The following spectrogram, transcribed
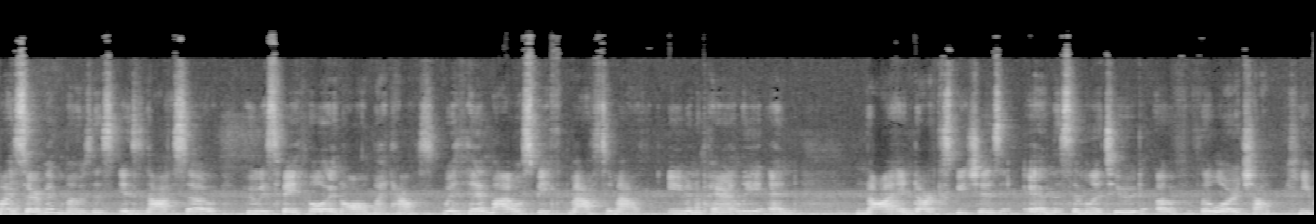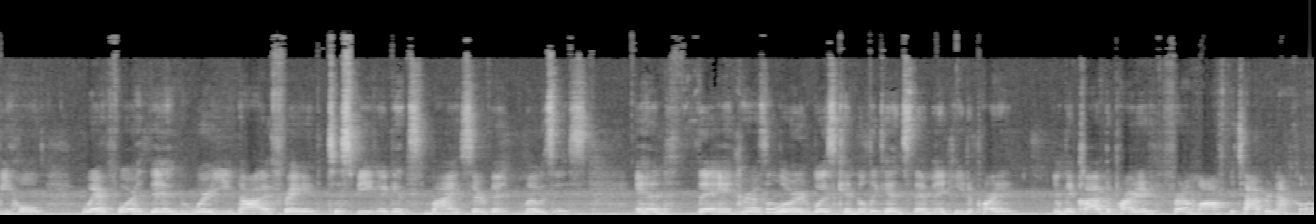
My servant Moses is not so, who is faithful in all mine house. With him I will speak mouth to mouth, even apparently, and not in dark speeches, and the similitude of the Lord shall he behold. Wherefore then were ye not afraid to speak against my servant Moses? And the anger of the Lord was kindled against them, and he departed. And the cloud departed from off the tabernacle,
